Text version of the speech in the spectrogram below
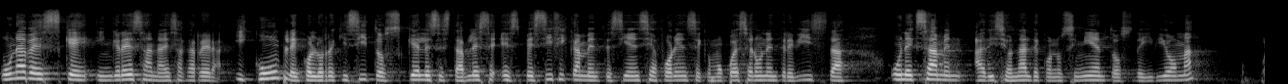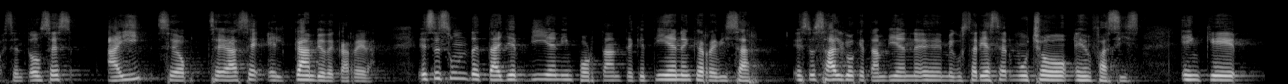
una vez que ingresan a esa carrera y cumplen con los requisitos que les establece específicamente ciencia forense, como puede ser una entrevista, un examen adicional de conocimientos de idioma, pues entonces ahí se, hace el cambio de carrera. Ese es un detalle bien importante que tienen que revisar. Esto es algo que también eh, me gustaría hacer mucho énfasis, en que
